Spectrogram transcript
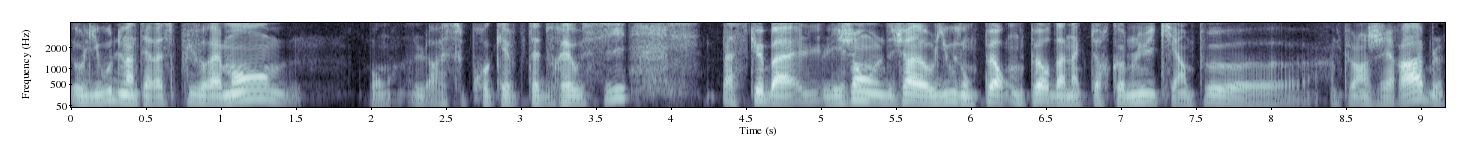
Hollywood l'intéresse plus vraiment. Bon, le réciproque est peut-être vrai aussi, parce que bah, les gens, déjà à Hollywood, ont peur, ont peur d'un acteur comme lui qui est un peu, euh, un peu ingérable.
